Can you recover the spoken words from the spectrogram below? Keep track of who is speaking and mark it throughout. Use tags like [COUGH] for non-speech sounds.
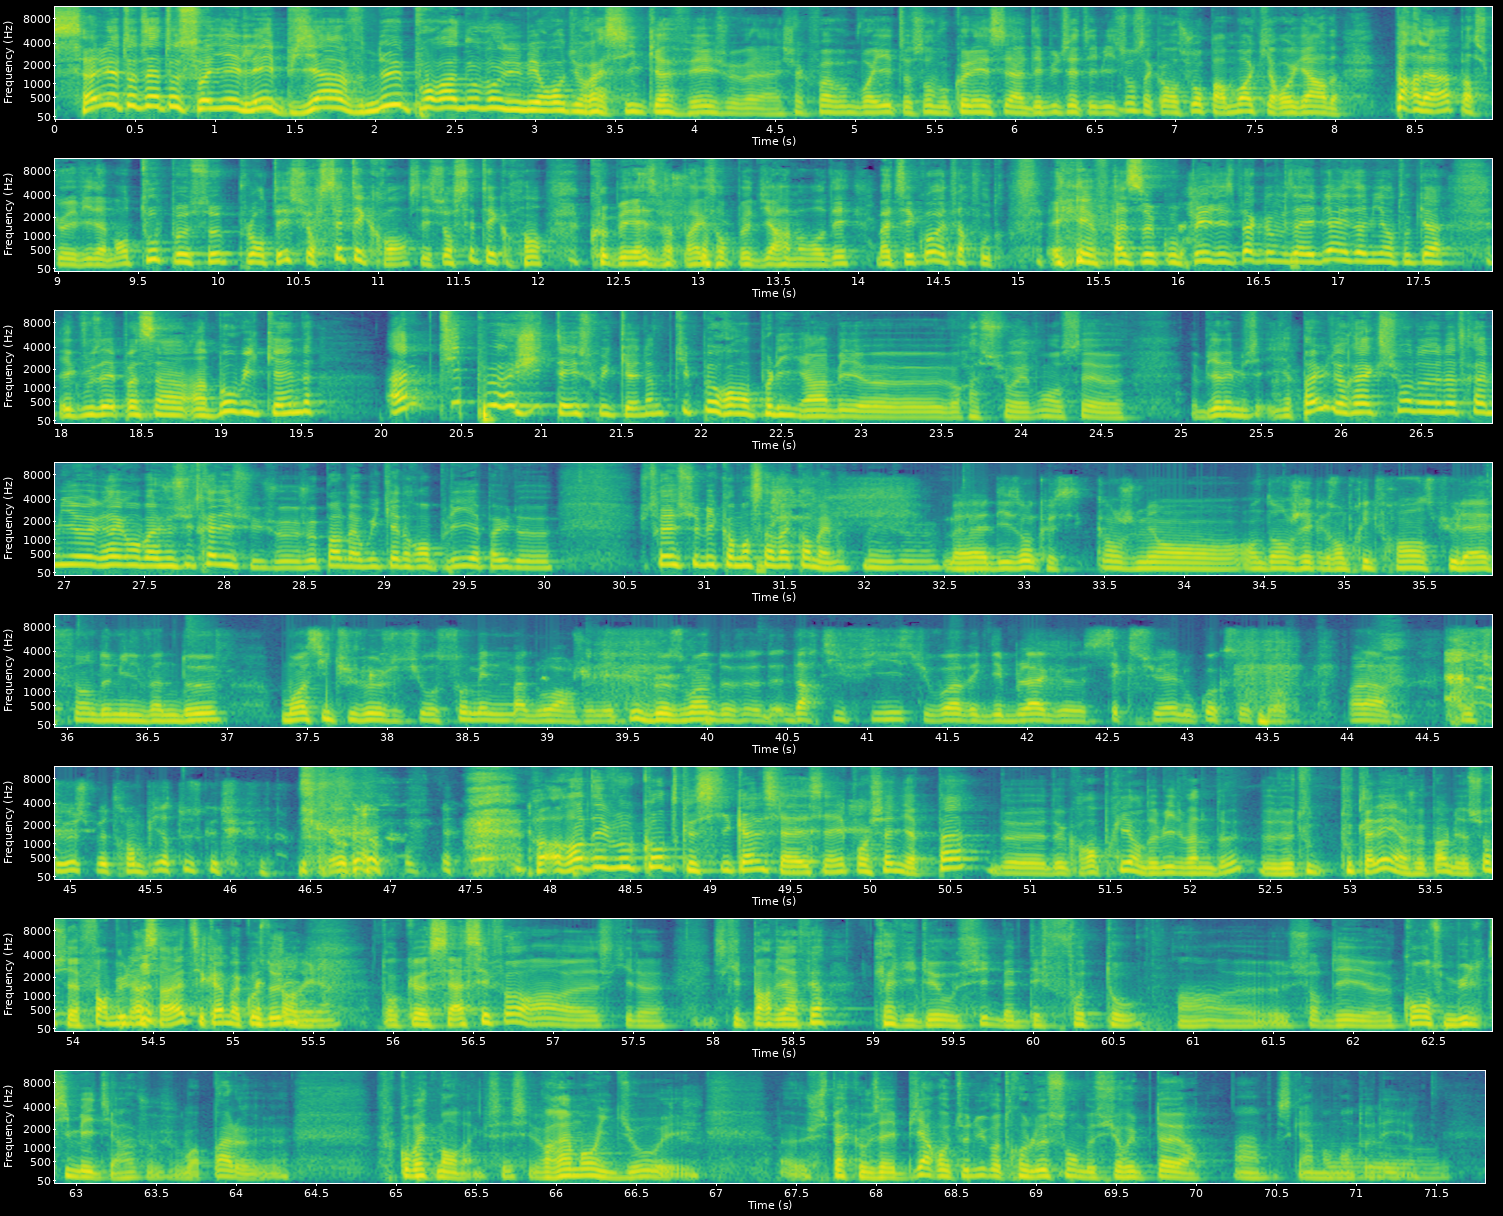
Speaker 1: Salut à toutes et à tous, soyez les bienvenus pour un nouveau numéro du Racing Café. Je, voilà, à chaque fois vous me voyez, de toute façon vous connaissez un début de cette émission, ça commence toujours par moi qui regarde par là, parce que évidemment tout peut se planter sur cet écran. C'est sur cet écran qu'OBS va par exemple [LAUGHS] dire à un moment donné, bah tu sais quoi, on va te faire foutre. Et va se couper. J'espère que vous allez bien les amis en tout cas, et que vous avez passé un, un beau week-end. Un petit peu agité ce week-end, un petit peu rempli, hein, mais euh, rassurez-vous, on s'est euh, bien amusé. Il n'y a pas eu de réaction de notre ami euh, Greg bas, je suis très déçu. Je, parle d'un week-end rempli, il n'y a pas eu de... Je suis très déçu, mais comment ça va quand même? Mais.
Speaker 2: Bah, disons que quand je mets en, en danger le Grand Prix de France, puis la F1 2022, moi, si tu veux, je suis au sommet de ma gloire. Je n'ai plus besoin de- de- d'artifice, tu vois, avec des blagues euh, sexuelles ou quoi que ce soit. Voilà. Si tu veux, je peux te remplir tout ce que tu veux. [LAUGHS]
Speaker 1: Rendez-vous compte que si quand même, si, si l'année prochaine, il n'y a pas de, de Grand Prix en 2022, de, de tout- toute l'année, hein, je parle bien sûr, si la Formule 1 [LAUGHS] s'arrête, c'est quand même à cause de lui.
Speaker 3: Formule 1.
Speaker 1: Donc euh, c'est assez fort hein, euh, ce qu'il euh, ce qu'il parvient à faire. Quelle idée aussi de mettre des photos hein, euh, sur des euh, comptes multimédia. Je, je vois pas le complètement dingue. C'est vraiment idiot et j'espère que vous avez bien retenu votre leçon, Monsieur Rupter, hein, parce qu'à un moment donné.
